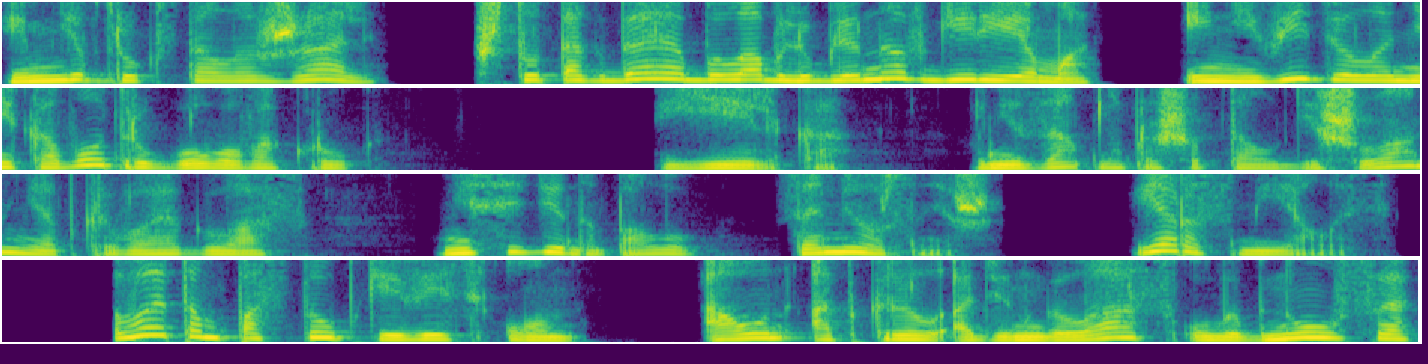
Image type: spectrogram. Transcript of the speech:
И мне вдруг стало жаль, что тогда я была влюблена в Герема и не видела никого другого вокруг. «Елька», — внезапно прошептал Дишлан, не открывая глаз, — «не сиди на полу, замерзнешь». Я рассмеялась. В этом поступке весь он. А он открыл один глаз, улыбнулся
